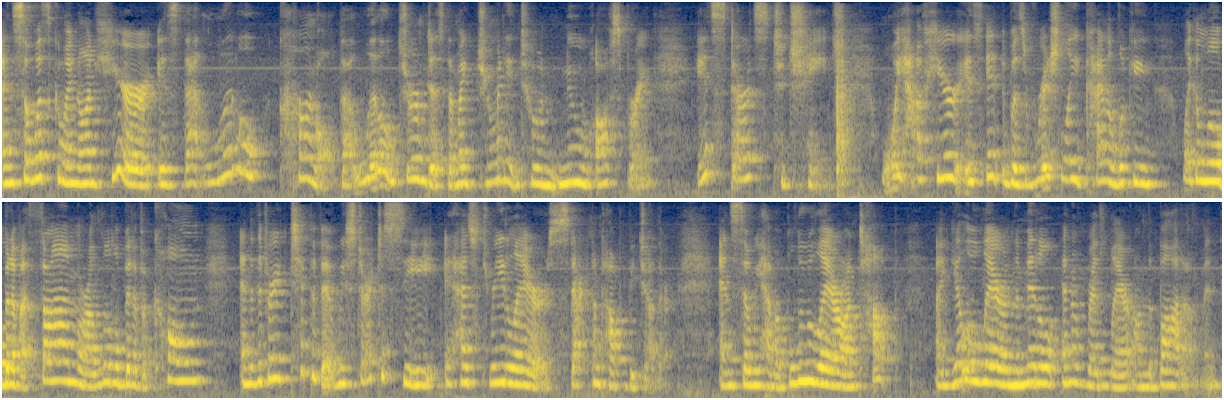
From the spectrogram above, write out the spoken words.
And so what's going on here is that little kernel, that little germ disc that might germinate into a new offspring, it starts to change. What we have here is it was originally kind of looking like a little bit of a thumb or a little bit of a cone. And at the very tip of it, we start to see it has three layers stacked on top of each other. And so we have a blue layer on top, a yellow layer in the middle, and a red layer on the bottom. And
